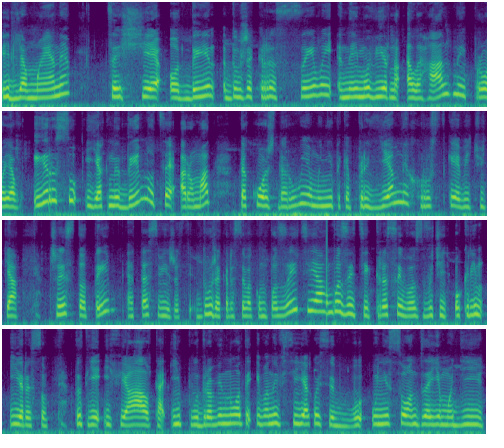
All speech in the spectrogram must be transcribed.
І для мене це ще один дуже красивий, неймовірно елегантний прояв ірису. І як не дивно, цей аромат також дарує мені таке приємне хрустке відчуття чистоти та свіжості. Дуже красива композиція. Композиції красиво звучить, окрім ірису. Тут є і фіалка, і пудрові ноти, і вони всі якось в унісон взаємодіють.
